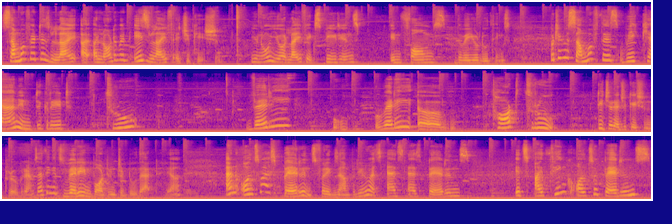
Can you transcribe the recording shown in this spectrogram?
some of it is life, a lot of it is life education. You know, your life experience informs the way you do things. But you know, some of this we can integrate through very very uh, thought through teacher education programs i think it's very important to do that yeah and also as parents for example you know as as, as parents it's i think also parents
